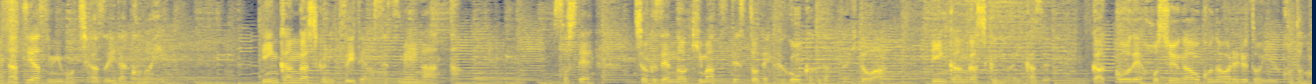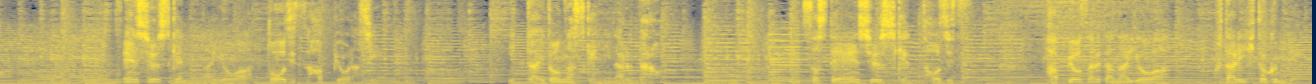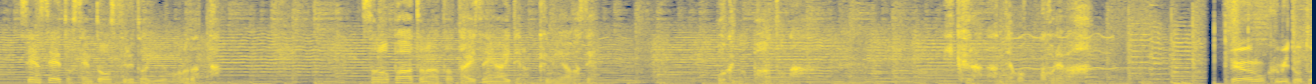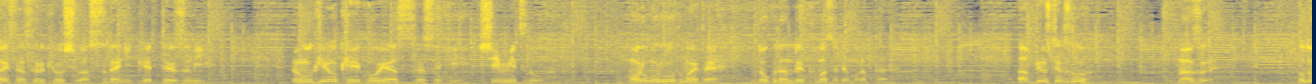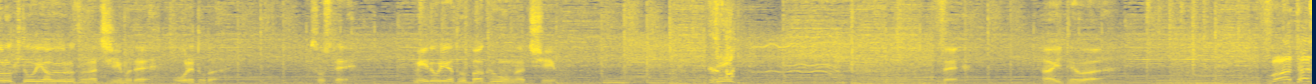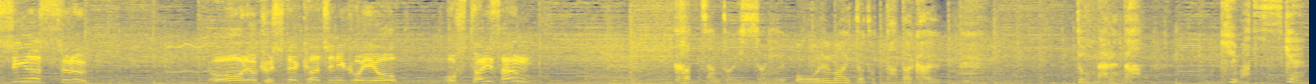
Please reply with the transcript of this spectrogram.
夏休みも近づいたこの日。林間合宿についての説明があった。そして直前の期末テストで不合格だった人は林間合宿には行かず学校で補習が行われるということも。演習試験の内容は当日発表らしい。一体どんな試験になるんだろう。そして演習試験当日発表された内容は2人1組で先生と戦闘するというものだった。そのパートナーと対戦相手の組み合わせ。僕のパートナー。くらなんでもこれは。ペアの組と対戦する教師はすでに決定済み。動きの傾向や成績親密度もろもろを踏まえて独断で組ませてもらった。発表していくぞ。まず轟と八百万がチームで俺とだ。そして緑谷と爆音がチーム。で相手は私がする。協力して勝ちに来いよ。お二人さん。かっちゃんと一緒にオールマイトと戦う。どうなるんだ？期末試験。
